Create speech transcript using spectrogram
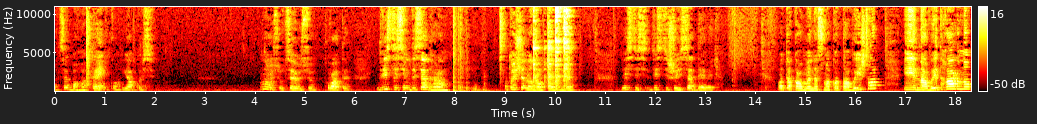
А це багатенько якось. Ну, ось оце ось хватить. 270 грам. А то ще на завтра буде. 200, 269. Отака у мене смакота вийшла. І на вид гарно.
